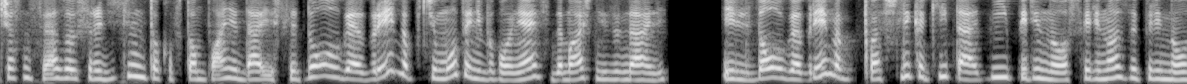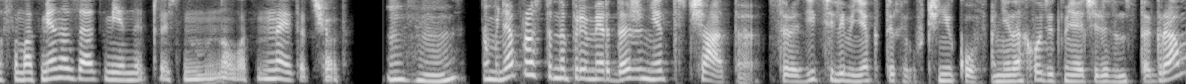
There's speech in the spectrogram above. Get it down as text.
честно, связываюсь с родителями только в том плане, да, если долгое время почему-то не выполняется домашние задания или долгое время пошли какие-то одни переносы, перенос за переносом, отмена за отменой. То есть, ну вот на этот счет. Угу. У меня просто, например, даже нет чата с родителями некоторых учеников. Они находят меня через Инстаграм,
